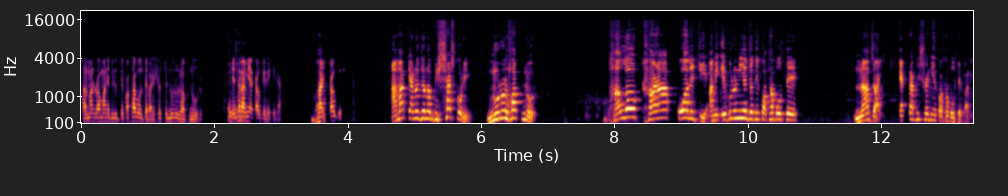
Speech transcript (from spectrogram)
সালমান রহমানের বিরুদ্ধে কথা বলতে পারে সে হচ্ছে নুরুল হক নূর। এছাড়া আমি আর কাউকে দেখি না। ভাই আমার কেন যেন বিশ্বাস করি? নুরুল হক নূর, ভালো, খারাপ কোয়ালিটি আমি এগুলো নিয়ে যদি কথা বলতে না যাই, একটা বিষয় নিয়ে কথা বলতে পারি।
